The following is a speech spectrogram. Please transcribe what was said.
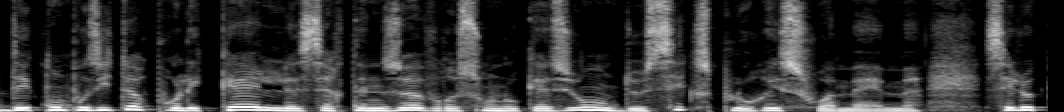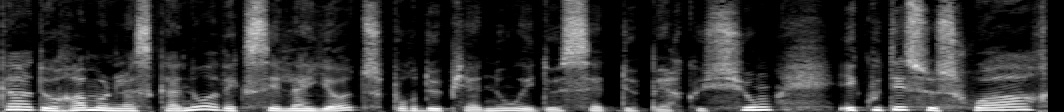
des compositeurs pour lesquels certaines œuvres sont l'occasion de s'explorer soi-même. C'est le cas de Ramon Lascano avec ses layottes pour deux pianos et deux sets de percussion. Écoutez ce soir,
